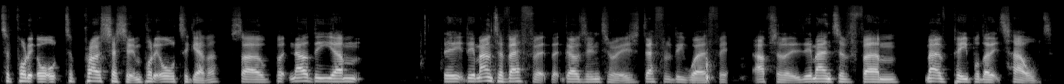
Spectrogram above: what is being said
to put it all to process it and put it all together. So, but now the um the the amount of effort that goes into it is definitely worth it. Absolutely, the amount of um amount of people that it's helped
